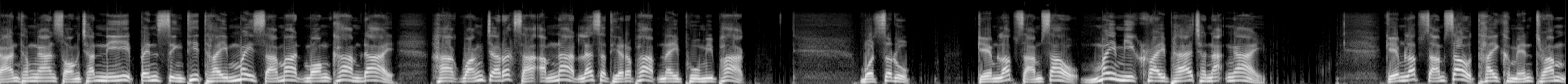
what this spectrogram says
การทำงานสองชั้นนี้เป็นสิ่งที่ไทยไม่สามารถมองข้ามได้ หากหวังจะรักษาอำนาจและเสถียรภาพในภูมิภาค บทสรุป เกมลับสามเศร้าไม่มีใครแพ้ชนะง่าย เกมลับสามเศร้าไทยเขมรทรัมป์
